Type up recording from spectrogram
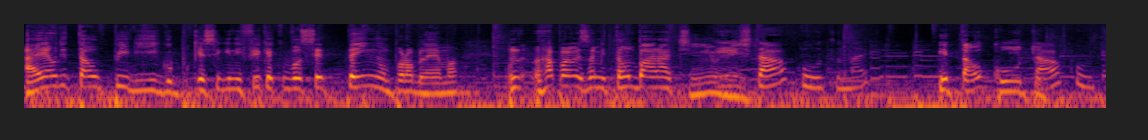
aí é onde está o perigo, porque significa que você tem um problema. Um, rapaz, é um exame tão baratinho, E gente. está oculto, né? E tá oculto. Está oculto.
